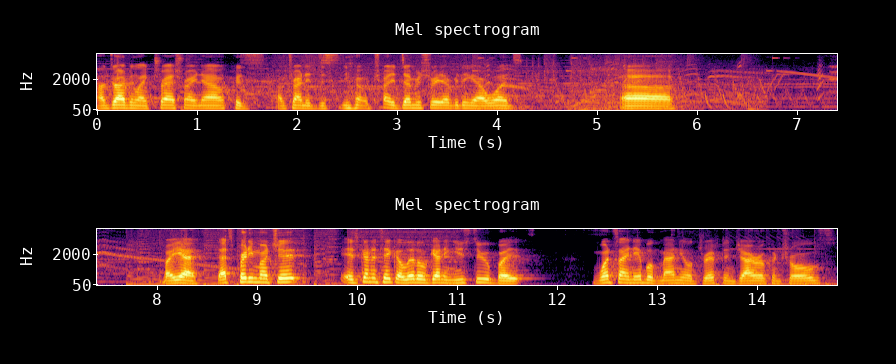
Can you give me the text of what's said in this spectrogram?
I'm driving like trash right now because I'm trying to just, you know, try to demonstrate everything at once. Uh, but yeah, that's pretty much it. It's to take a little getting used to, but once I enabled manual drift and gyro controls,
